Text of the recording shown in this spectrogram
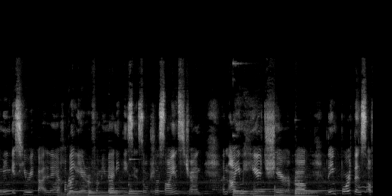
name is Eureka Alea Caballero from Humanities and Social Science Strand, and I am here to share about the importance of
